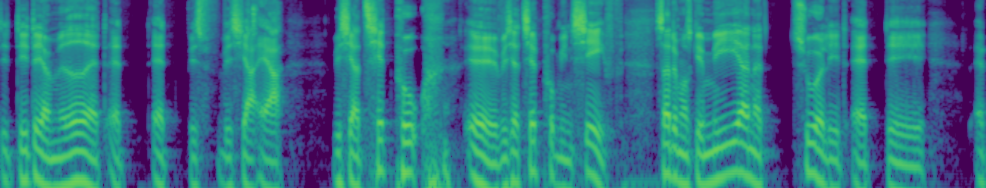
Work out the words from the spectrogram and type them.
det, det der med, at, at, at hvis, hvis jeg er hvis jeg er tæt på, øh, hvis jeg er tæt på min chef, så er det måske mere naturligt, at, øh, at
